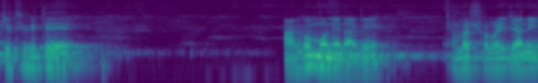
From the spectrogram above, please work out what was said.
পৃথিবীতে আগমনের আগে আমরা সবাই জানি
